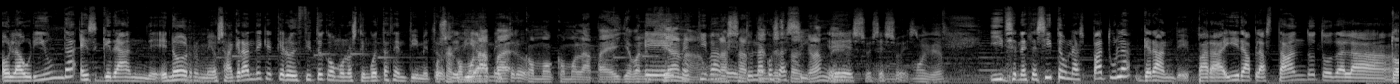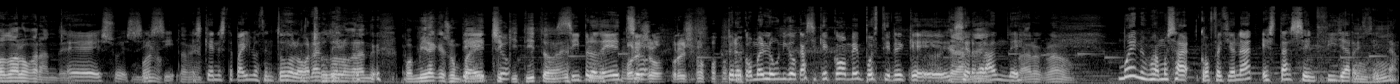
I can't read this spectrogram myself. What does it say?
o la oriunda es grande, enorme. O sea, grande que quiero decirte como unos 50 O centímetros sea, de como la, diámetro. como, como la paella valenciana. efectivamente, sartén una cosa así. Eso es, eso es. Muy bien. Y se necesita una espátula grande para ir aplastando toda la... Todo a lo grande. Eso es, sí, Bueno, sí. Es que en este país lo hacen todo lo grande. Todo lo grande. Pues mira que es un De país hecho, chiquitito, ¿eh? Sí, pero de hecho... Por eso, por eso. Pero como es lo único casi que comen, pues tiene que ser grande. Claro, claro. Bueno, vamos a confeccionar esta sencilla receta.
